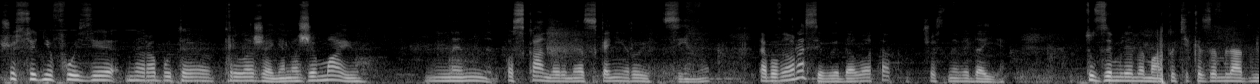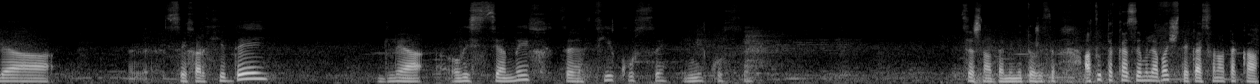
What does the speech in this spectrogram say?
Щось сьогодні в фозі не працює приложення. Нажимаю, не, по сканеру не сканірую ціну. Та бо воно раз і видало, а так щось не видає. Тут землі нема, тут тільки земля для е, цих орхідей, для листяних, це фікуси, мікуси. Це ж треба мені теж. А тут така земля, бачите, якась вона така,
